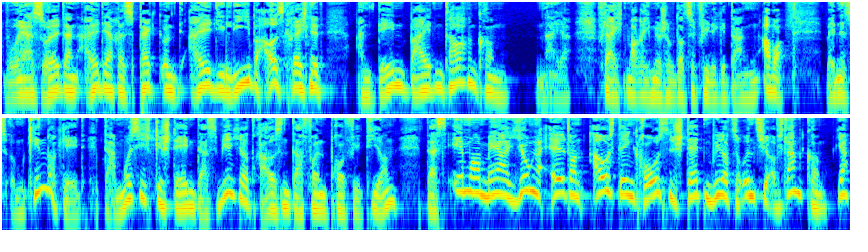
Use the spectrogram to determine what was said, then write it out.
woher soll dann all der Respekt und all die Liebe ausgerechnet an den beiden Tagen kommen? Naja, vielleicht mache ich mir schon wieder zu viele Gedanken, aber wenn es um Kinder geht, da muss ich gestehen, dass wir hier draußen davon profitieren, dass immer mehr junge Eltern aus den großen Städten wieder zu uns hier aufs Land kommen. Ja,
